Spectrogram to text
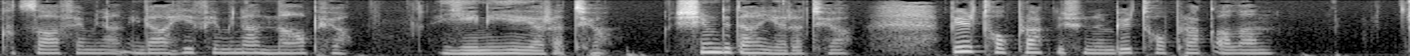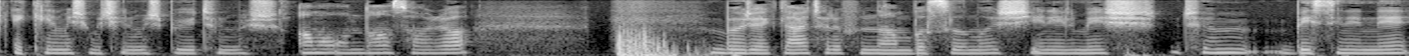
Kutsal feminen, ilahi feminen ne yapıyor? Yeniyi yaratıyor. Şimdiden yaratıyor. Bir toprak düşünün, bir toprak alan ekilmiş, biçilmiş, büyütülmüş ama ondan sonra böcekler tarafından basılmış, yenilmiş, tüm besinini,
